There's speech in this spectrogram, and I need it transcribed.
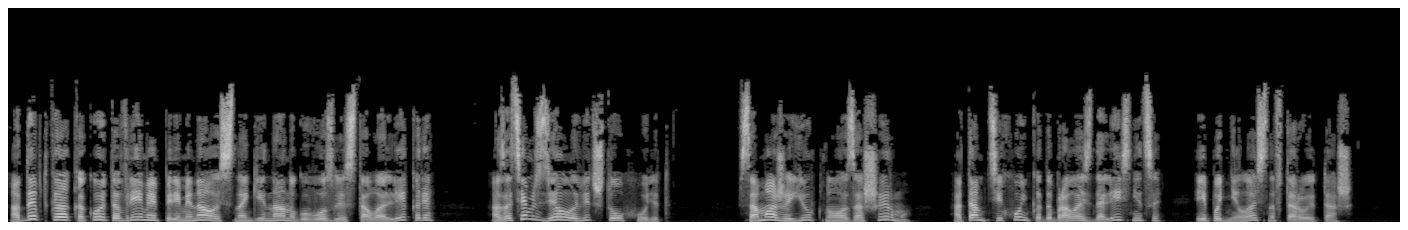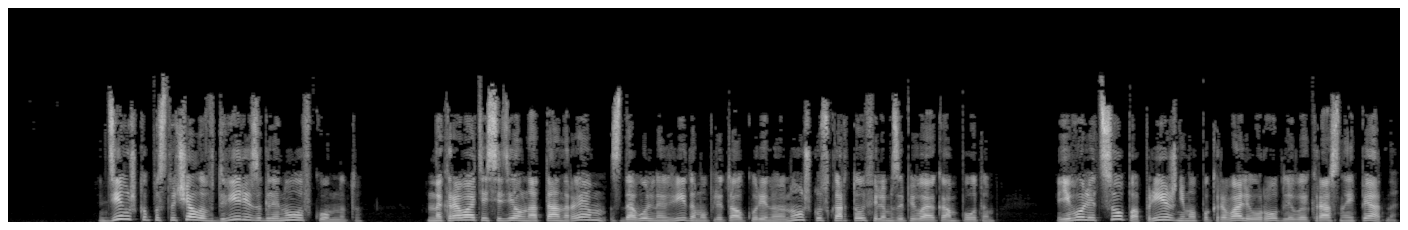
Адептка какое-то время переминалась с ноги на ногу возле стола лекаря, а затем сделала вид, что уходит. Сама же юркнула за ширму, а там тихонько добралась до лестницы и поднялась на второй этаж. Девушка постучала в дверь и заглянула в комнату. На кровати сидел Натан Рэм, с довольным видом уплетал куриную ножку с картофелем, запивая компотом. Его лицо по-прежнему покрывали уродливые красные пятна,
